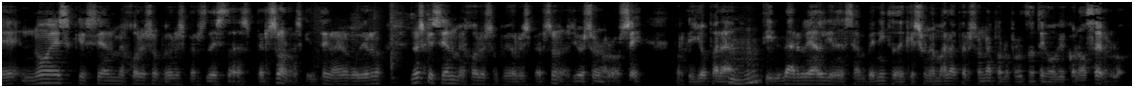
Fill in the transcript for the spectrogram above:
eh, no es que sean mejores o peores de estas personas que integran el gobierno, no es que sean mejores o peores personas, yo eso no lo sé, porque yo para tildarle a alguien el San Benito de que es una mala persona, por lo pronto tengo que conocerlo,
